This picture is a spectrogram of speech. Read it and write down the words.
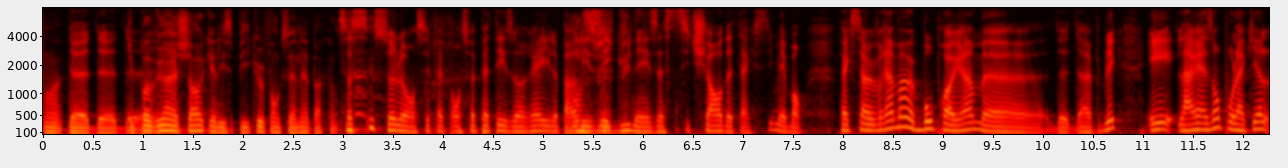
Ouais. de, de, de- J'ai pas vu un char que les speakers fonctionnaient, par contre. Ça, ça là, on, s'est fait, on se fait péter les oreilles là, par On les se fait- aigus dans les estis de chars de taxi. Mais bon. Fait que c'est un- vraiment un beau programme euh, de, de la République. Et la raison pour laquelle,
